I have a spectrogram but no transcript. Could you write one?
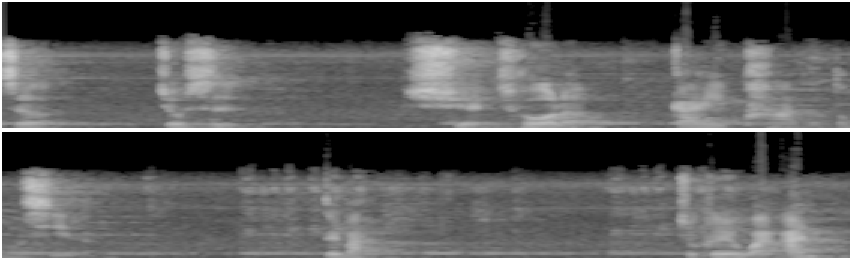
这就是选错了该怕的东西了，对吧？祝各位晚安，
